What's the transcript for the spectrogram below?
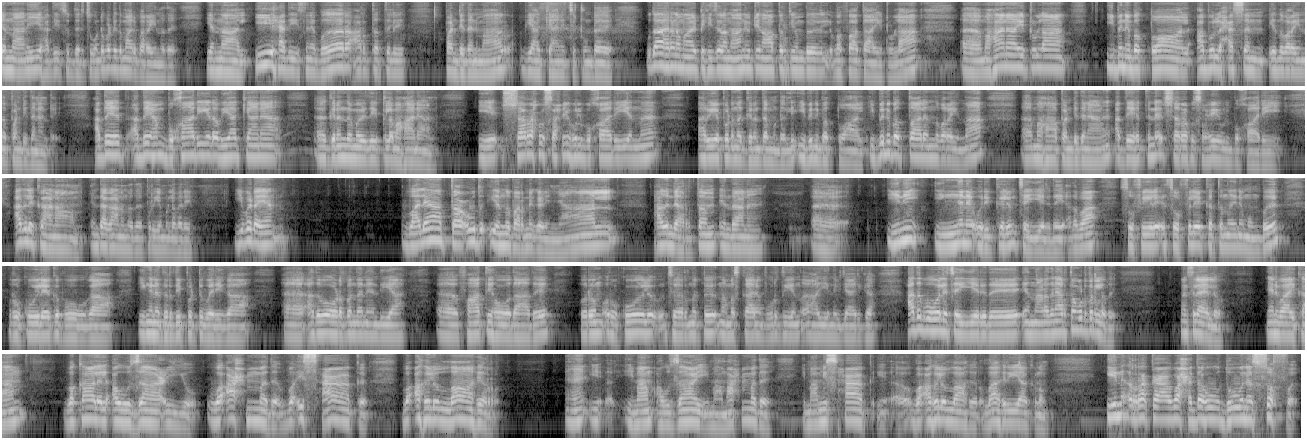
എന്നാണ് ഈ ഹദീസ് ഉദ്ധരിച്ചുകൊണ്ട് പണ്ഡിതന്മാർ പറയുന്നത്. എന്നാൽ ഈ ഹദീസിനെ വേറെ അർത്ഥത്തിൽ പണ്ഡിതന്മാർ വ്യാഖ്യാനിച്ചിട്ടുണ്ട്. ഉദാഹരണമായിട്ട് ഹിജറ നാനൂറ്റി നാൽപ്പത്തി ഒമ്പതിൽ വഫാത്തായിട്ടുള്ള മഹാനായിട്ടുള്ള ഇബിന് ബത്തോൽ അബുൽ ഹസൻ എന്ന് പറയുന്ന പണ്ഡിതനുണ്ട്. അദ്ദേഹം അദ്ദേഹം ബുഖാരിയുടെ വ്യാഖ്യാന ഗ്രന്ഥം എഴുതിയിട്ടുള്ള മഹാനാണ്. ഈ ഷറഹു സഹീഹുൽ ബുഖാരി എന്ന് അറിയപ്പെടുന്ന ഗ്രന്ഥമുണ്ട്. ഇബിന് ബത്വാൽ ഇബിന് ബത്വാൽ എന്ന് പറയുന്ന മഹാപണ്ഡിതനാണ് അദ്ദേഹത്തിന്റെ ഷറഹു സഹീഹുൽ ബുഖാരി. അതിൽ കാണാം. എന്താ കാണുന്നത് പ്രിയമുള്ളവരെ? ഇവിടെ വല തൗദ് എന്ന് പറഞ്ഞു കഴിഞ്ഞാൽ അതിന്റെ അർത്ഥം എന്താണ്? ഇനി ഇങ്ങനെ ഒരിക്കലും ചെയ്യരുത്. അഥവാ സുഫിയിലെ സുഫിലേക്ക് എത്തുന്നതിന് മുമ്പ് റുക്കുവിലേക്ക് പോകുക ഇങ്ങനെ ധൃതിപ്പെട്ട് വരിക ഏഹ്, അതോടൊപ്പം തന്നെ എന്ത് ചെയ്യുക ഏഹ്, ഫാത്തിഹ ഓതാതെ വെറും റുക്കുവിൽ ചേർന്നിട്ട് നമസ്കാരം പൂർത്തി ആയി എന്ന് വിചാരിക്കുക അതുപോലെ ചെയ്യരുത് എന്നാണ് അതിന് അർത്ഥം കൊടുത്തിട്ടുള്ളത് മനസ്സിലായല്ലോ ഞാൻ വായിക്കാം وقال الأوزاعي وأحمد وإسحاق وأهل اللاهر ഏ, ഇ- ഇമാം ഔസായി ഇമാം ഇസ്ഹാഖ് അഹ്ലുല്ലാഹിർ ലാഹിരിയാക്കളും ഇൻ വഹദഹു ദൂന സൊഫ്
